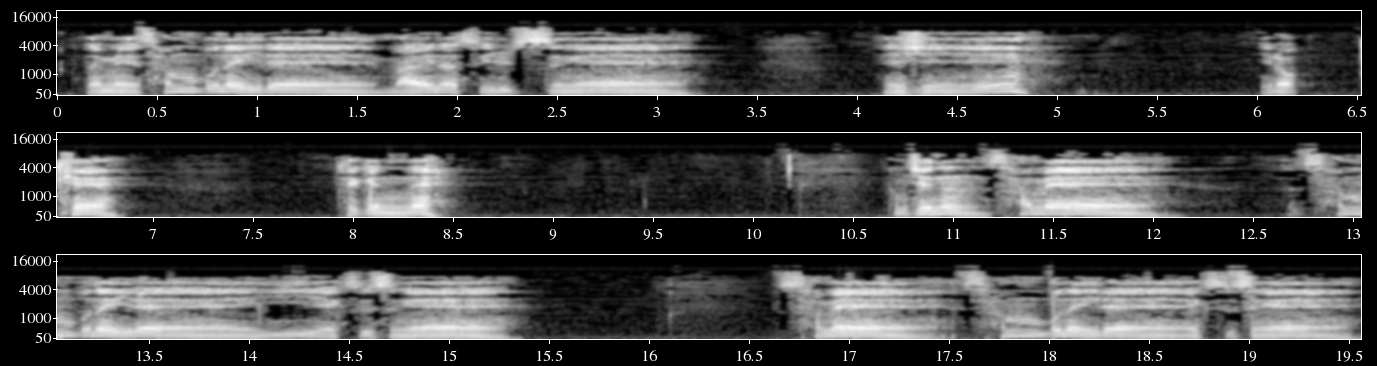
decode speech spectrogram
그 다음에 3분의 1의 마이너스 1승에 대신 이렇게 되겠네. 그럼 쟤는 3의 3분의 1의 2x승에 3의 3분의 1의 x승에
